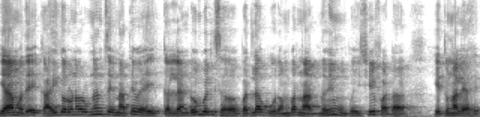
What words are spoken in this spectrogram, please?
यामध्ये काही करोना रुग्णांचे नातेवाईक कल्याण डोंबिवलीसह बदलापूर अंबरनाथ नवी मुंबई शिवफाटा येथून आले आहेत.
